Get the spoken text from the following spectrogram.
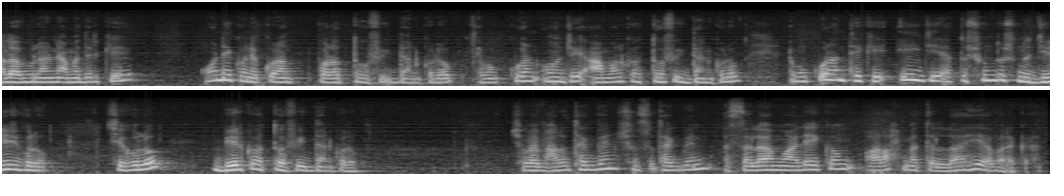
আল্লাহবুল আলমী আমাদেরকে অনেক অনেক কোরআন পড়ার তৌফিক দান করুক এবং কোরআন অনুযায়ী আমল করার তৌফিক দান করুক এবং কোরআন থেকে এই যে এত সুন্দর সুন্দর জিনিসগুলো, সেগুলো বের করার তৌফিক দান করুক। সবাই ভালো থাকবেন সুস্থ থাকবেন আসসালামু আলাইকুম আ রহমতুল্লাহি আবরকাত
